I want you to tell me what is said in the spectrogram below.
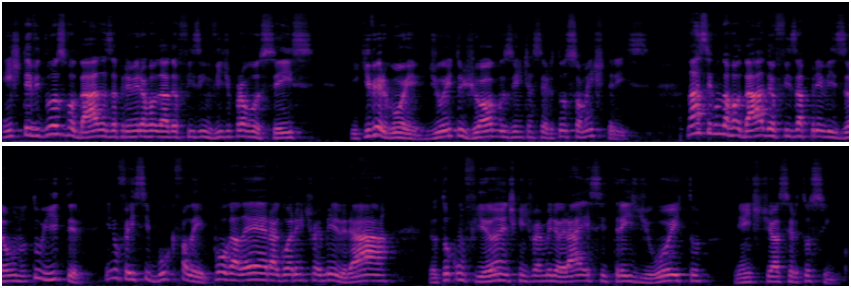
a gente teve duas rodadas, a primeira rodada eu fiz em vídeo para vocês. E que vergonha, de oito jogos a gente acertou somente três. Na segunda rodada eu fiz a previsão no Twitter e no Facebook falei, pô galera, agora a gente vai melhorar, eu tô confiante que a gente vai melhorar esse 3 de 8 e a gente já acertou 5.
